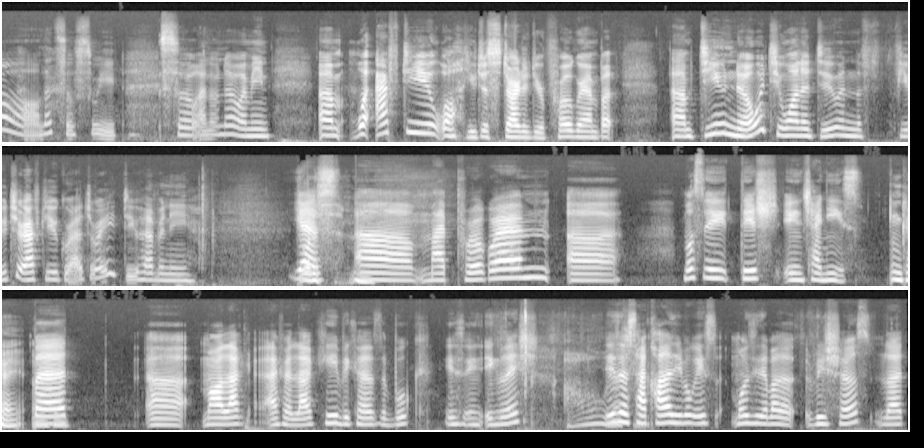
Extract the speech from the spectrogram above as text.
Oh, that's so sweet. So I don't know. I mean, um, what after you? Well, you just started your program, but um, do you know what you want to do in the future after you graduate? Do you have any? Yes. mm. Uh, my program uh mostly teach in Chinese. Okay. but uh, more luck. I feel lucky because the book is in English. Oh, this is a psychology book. is mostly about the research that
